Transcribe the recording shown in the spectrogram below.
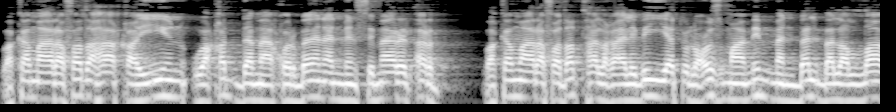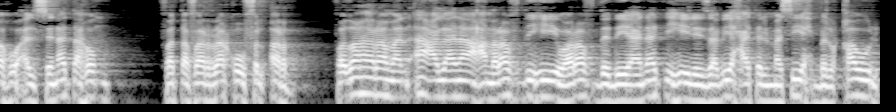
وكما رفضها قايين وقدم قربانا من ثمار الأرض. وكما رفضتها الغالبية العظمى ممن بلبل الله ألسنتهم فتفرقوا في الأرض. فظهر من أعلن عن رفضه ورفض ديانته لذبيحة المسيح بالقول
